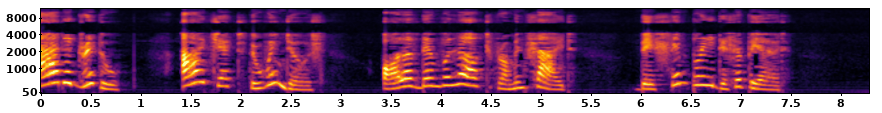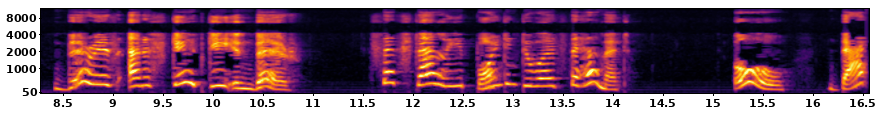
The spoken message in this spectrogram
added Ritu. I checked the windows. All of them were locked from inside. They simply disappeared. There is an escape key in there, said Stanley pointing towards the helmet. Oh, that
